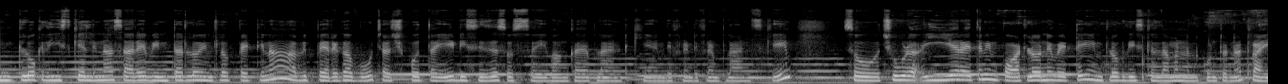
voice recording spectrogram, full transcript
ఇంట్లోకి తీసుకెళ్ళినా సరే వింటర్లో ఇంట్లోకి పెట్టినా అవి పెరగవు చచ్చిపోతాయి డిసీజెస్ వస్తాయి వంకాయ ప్లాంట్కి అండ్ డిఫరెంట్ డిఫరెంట్ ప్లాంట్స్కి సో చూడ ఈ ఇయర్ అయితే నేను పాట్లోనే పెట్టి ఇంట్లోకి తీసుకెళ్దామని అనుకుంటున్నా. ట్రై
